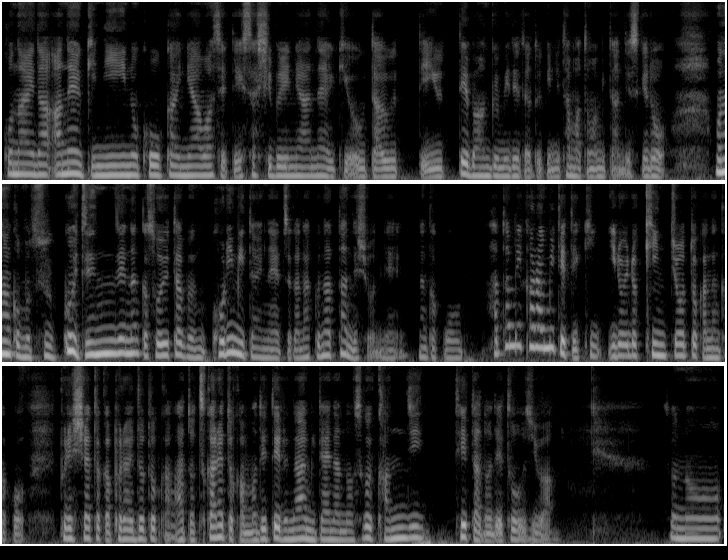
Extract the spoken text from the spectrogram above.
この間、アナ雪2の公開に合わせて久しぶりにアナ雪を歌うって言って番組出た時にたまたま見たんですけど、もうなんかもうすっごい全然なんかそういう多分凝りみたいなやつがなくなったんでしょうね。なんかこう、はためから見てていろいろ緊張とかなんかこう、プレッシャーとかプライドとか、あと疲れとかも出てるなみたいなのをすごい感じてたので当時は。その、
